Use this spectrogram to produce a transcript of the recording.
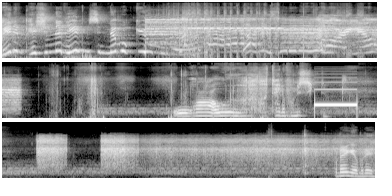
benim peşimde değil misin? Ne yiyorsun burada ya? Oha, uf, telefonu siktim. Buraya gel buraya.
